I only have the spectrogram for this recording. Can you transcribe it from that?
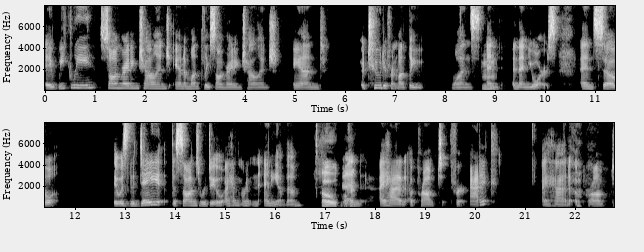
a weekly songwriting challenge and a monthly songwriting challenge and uh, two different monthly ones Mhm. and and then yours. And so it was the day the songs were due. I hadn't written any of them Oh, okay. and I had a prompt for attic. I had a prompt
